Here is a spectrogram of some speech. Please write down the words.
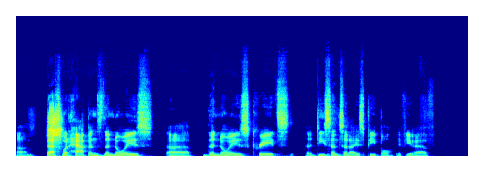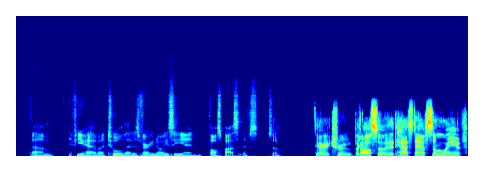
Um, that's what happens. The noise uh, the noise creates desensitized people if you have um, if you have a tool that is very noisy and false positives. So very true, but also it has to have some way of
